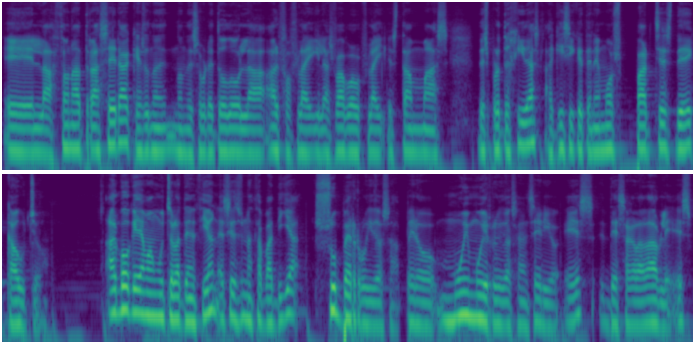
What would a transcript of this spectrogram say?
eh, la zona trasera, que es donde, donde sobre todo la Alphafly y las Vaporfly están más desprotegidas, aquí sí que tenemos parches de caucho. Algo que llama mucho la atención es que es una zapatilla súper ruidosa, pero muy, muy ruidosa, en serio. Es desagradable. Es,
